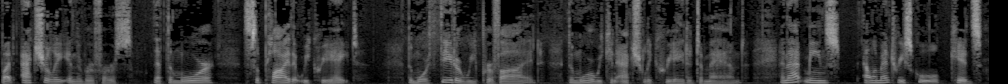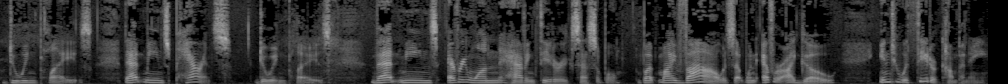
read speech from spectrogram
but actually in the reverse. That the more supply that we create, the more theater we provide, the more we can actually create a demand. And that means elementary school kids doing plays. That means parents doing plays. That means everyone having theater accessible. But my vow is that whenever I go into a theater company,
